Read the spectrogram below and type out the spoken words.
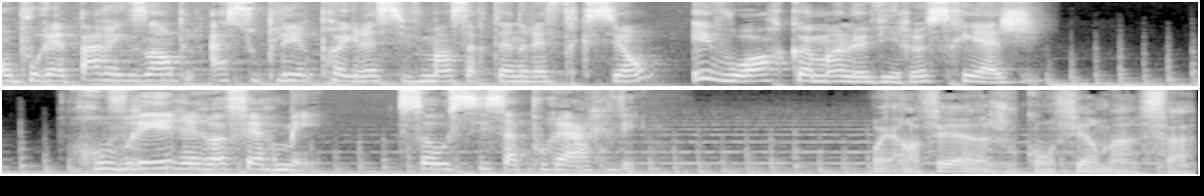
On pourrait par exemple assouplir progressivement certaines restrictions et voir comment le virus réagit. Rouvrir et refermer. Ça aussi, ça pourrait arriver. Oui, en fait, hein, je vous confirme, hein, ça,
